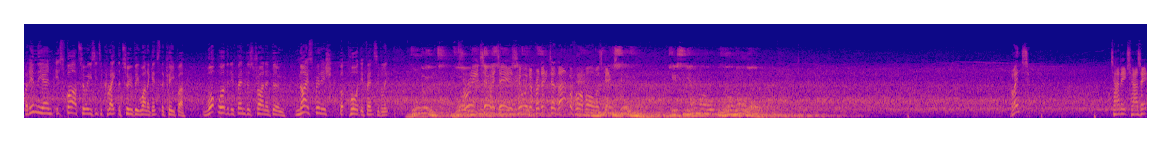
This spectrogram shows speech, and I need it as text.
But in the end, it's far too easy to create the 2v1 against the keeper. What were the defenders trying to do? Nice finish, but poor defensively. 3-2 it is. Who would have predicted that before a ball was kicked? Cristiano Ronaldo. Blind. Tadic has it.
